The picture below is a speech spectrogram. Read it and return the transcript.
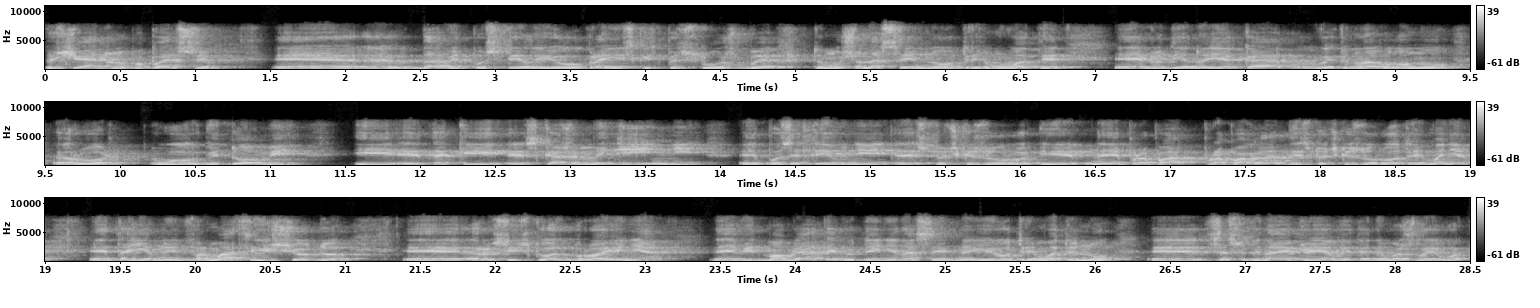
Звичайно, ну по-перше, е, е, да, відпустили його українські спецслужби, тому що насильно утримувати е, людину, яка виконала головну роль у відомій і е, такий, е, скажімо, медійній, позитивній з точки зору і пропаганди, з точки зору отримання таємної інформації щодо російського озброєння. Відмовляти людині насильно її отримати, ну це собі навіть уявити неможливо.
